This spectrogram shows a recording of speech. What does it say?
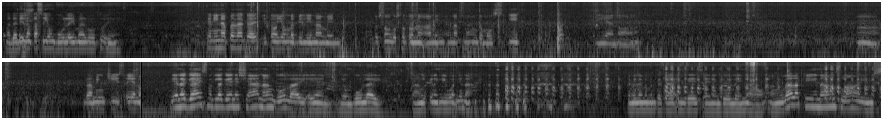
Madali lang kasi yung gulay maluto eh. Kanina pala guys, ito yung nabili namin. Gustong gusto to ng aming anak ng gamoski. Ayan o. Oh. Mm. Daming cheese. Ayan o. Yan na guys, maglagay na siya ng gulay. Ayan, yung gulay. Ang laki ng hiwa niya na. Kami lang naman kakain guys. Ayan yung gulay niya oh. Ang lalaki ng slice.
